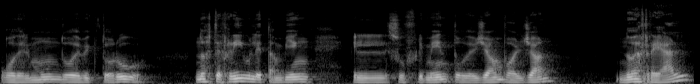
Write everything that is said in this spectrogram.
o del mundo de Víctor Hugo? ¿No es terrible también el sufrimiento de Jean Valjean? ¿No es real?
